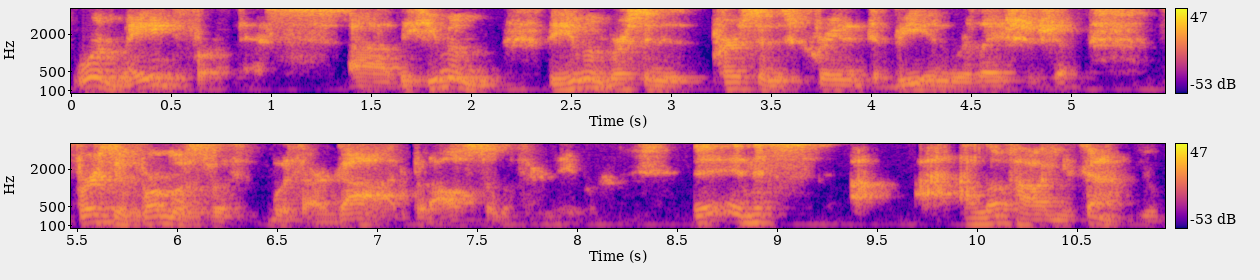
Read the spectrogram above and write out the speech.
we're made for this. Uh, the human the human person person is created to be in relationship first and foremost with with our God, but also with our neighbor. And this, I love how you kind of you,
